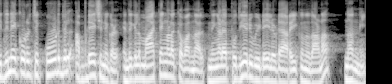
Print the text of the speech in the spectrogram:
ഇതിനെക്കുറിച്ച് കൂടുതൽ അപ്ഡേഷനുകൾ എന്തെങ്കിലും മാറ്റങ്ങളൊക്കെ വന്നാൽ നിങ്ങളെ പുതിയൊരു വീഡിയോയിലൂടെ അറിയിക്കുന്നതാണ്. നന്ദി.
